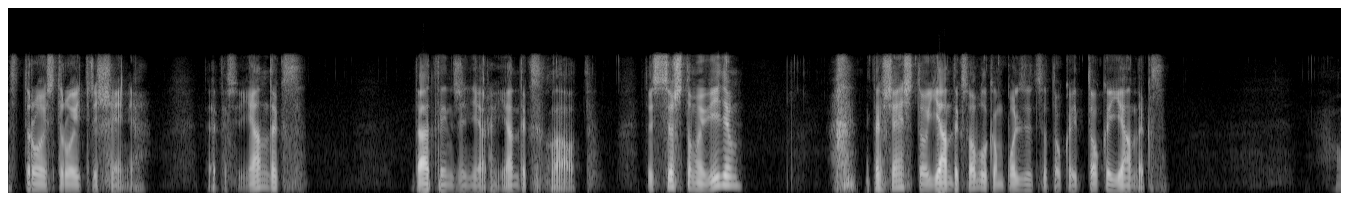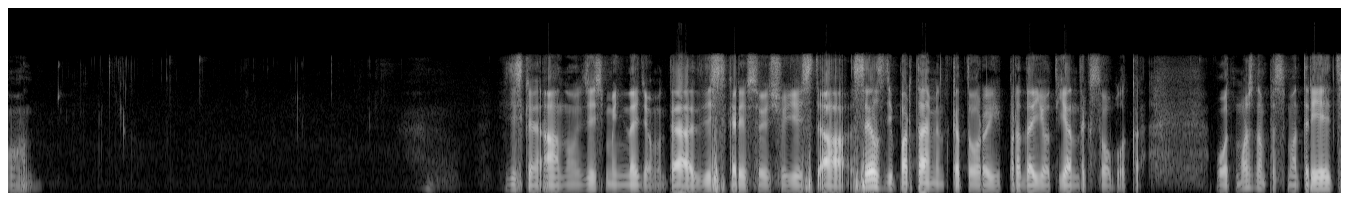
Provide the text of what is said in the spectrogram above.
строй, строить решения. Это все Яндекс, Data Engineer, Яндекс Cloud. То есть все, что мы видим, так ощущение, что Яндекс облаком пользуется только, только Яндекс. Вот. Здесь, а, ну здесь мы не найдем. Да, здесь, скорее всего, еще есть а, Sales департамент, который продает Яндекс Облако. Вот, можно посмотреть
